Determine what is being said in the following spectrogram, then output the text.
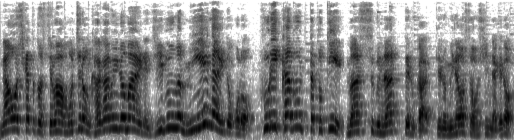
直し方としては、もちろん鏡の前で自分が見えないところ、振りかぶった時、まっすぐなってるかっていうのを見直してほしいんだけど、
